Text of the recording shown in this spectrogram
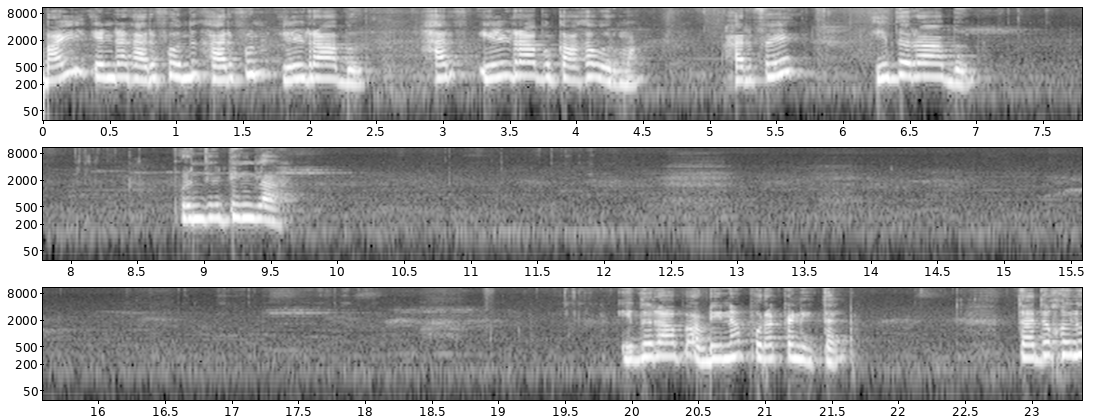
பல் என்ற ஹர்ஃப் வந்து ஹர்ஃபுன் இல்ராபு. ஹர்ஃப் இல்ராபுக்காக வருமா? ஹர்ஃபு இதுராபு. புரிஞ்சுக்கிட்டீங்களா? இதுராப் அப்படின்னா புறக்கணித்தல். ததுகுலு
